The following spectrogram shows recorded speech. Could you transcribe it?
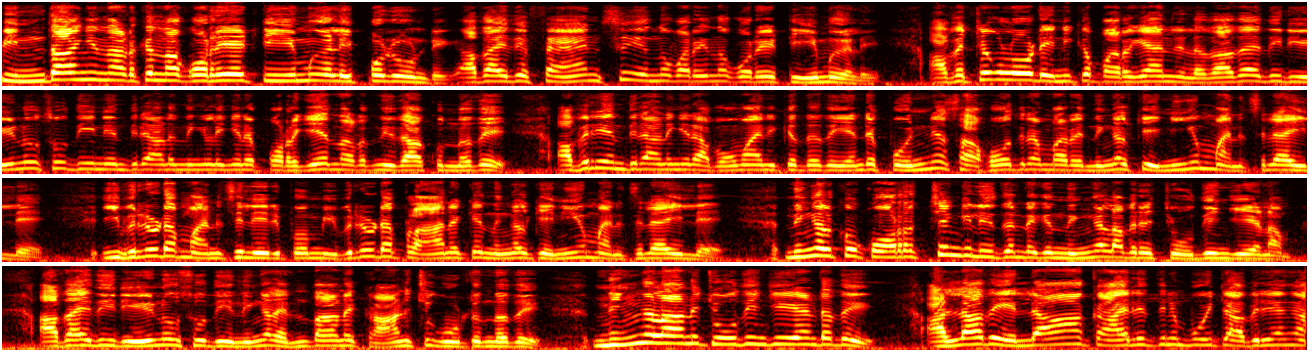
പിന്താങ്ങി നടക്കുന്ന കുറേ ടീമുകൾ ഇപ്പോഴും ഉണ്ട്. അതായത് ഫാൻസ് എന്ന് പറയുന്ന കുറേ ടീമുകൾ. അവറ്റകളോട് എനിക്ക് പറയാനുള്ളത് അതായത് രേണു സുദീൻ എന്തിനാണ് നിങ്ങളിങ്ങനെ പുറകെ നടന്ന് ഇതാക്കുന്നത്? അവരെന്തിനാണ് ഇങ്ങനെ അപമാനിക്കുന്നത്? എന്റെ പൊന്ന സഹോദരന്മാരെ നിങ്ങൾക്ക് ഇനിയും മനസ്സിലായില്ലേ? ഇവരുടെ മനസ്സിലിരിപ്പും ഇവരുടെ പ്ലാനൊക്കെ നിങ്ങൾക്ക് ഇനിയും മനസ്സിലായില്ലേ? നിങ്ങൾക്ക് കുറച്ചെങ്കിലും ഇതുണ്ടെങ്കിൽ നിങ്ങൾ അവരെ ചോദ്യം ചെയ്യണം. അതായത് രേണു സുദീൻ നിങ്ങൾ എന്താണ് കാണിച്ചു കൂട്ടുന്നത്? നിങ്ങളാണ് ചോദ്യം ചെയ്യേണ്ടത്. അല്ലാതെ എല്ലാ കാര്യത്തിനും പോയിട്ട് അവരെ അങ്ങ്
